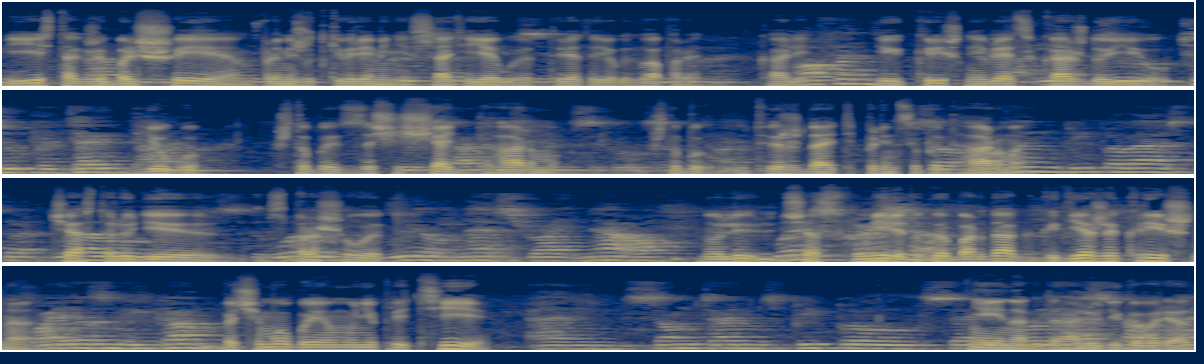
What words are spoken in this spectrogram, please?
и есть также большие промежутки времени Сати-йога, Трета-йога, Двапары, Кали. И Кришна является каждую югу чтобы защищать дхарму, чтобы утверждать принципы дхармы. Часто люди спрашивают, ну сейчас в мире такой бардак, где же Кришна? Почему бы ему не прийти? И иногда люди говорят,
